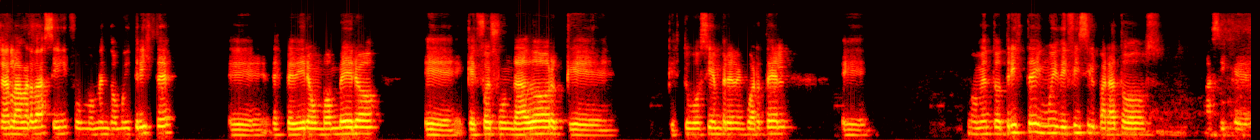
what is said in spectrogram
ayer la verdad sí, fue un momento muy triste, eh, despedir a un bombero eh, que fue fundador, que, estuvo siempre en el cuartel. Eh, momento triste y muy difícil para todos. Así que,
